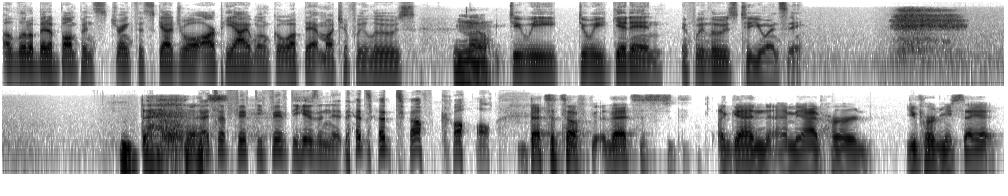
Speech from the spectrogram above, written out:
a little bit of bump in strength of schedule. RPI won't go up that much if we lose No. do we do we get in if we lose to UNC? That's a 50-50, isn't it? That's a tough call. That's a tough. That's again. I mean, I've heard you've heard me say it,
